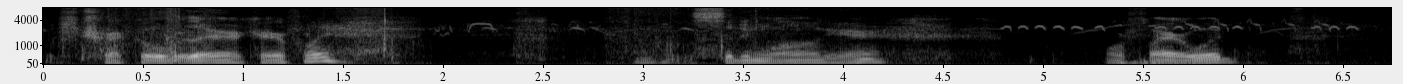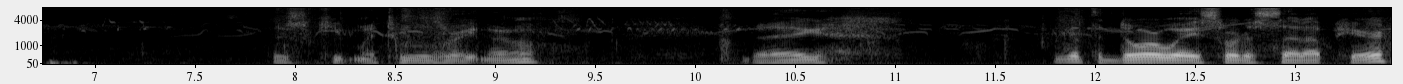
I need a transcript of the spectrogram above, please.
Let's trek over there carefully. Sitting log here. More firewood. Just keep my tools right now. Bag. We got the doorway sort of set up here.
